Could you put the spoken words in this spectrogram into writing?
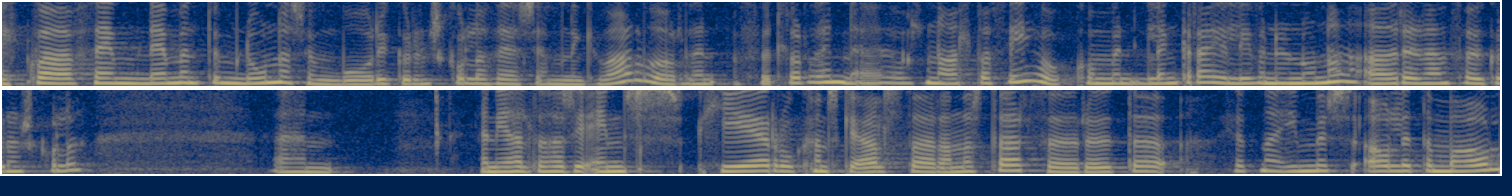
eitthvað af þeim nefnendum núna sem voru í grunnskóla þegar sammenningi varð orðin, fullorðin og svona alltaf því og komin lengra í lífinu núna, aðrir en þá í grunnskóla. En En ég held að það sé eins hér og kannski allstaðar annar staðar. Það eru auðvitað hérna ímis álita mál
